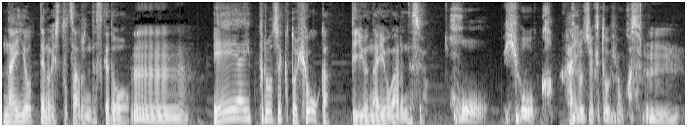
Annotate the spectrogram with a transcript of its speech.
内容っていうのが一つあるんですけど、うんうんうん。AI プロジェクト評価っていう内容があるんですよ。ほう。評価。はいプロジェクトを評価する。うん。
